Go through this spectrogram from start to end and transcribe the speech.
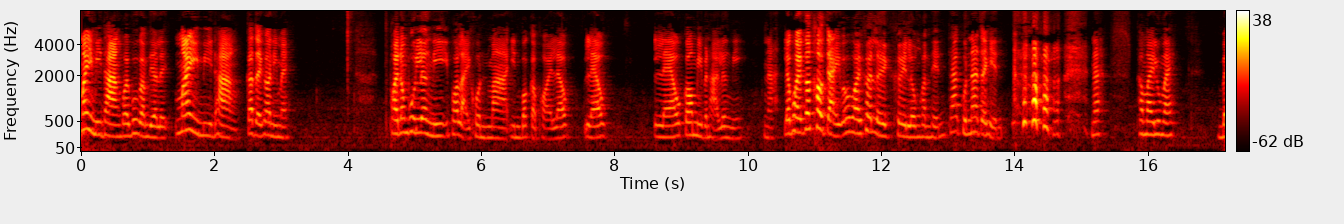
ไม่มีทางพลอยพูดคำเดียวเลย ไม่มีทางเข้าใจข้อนี้ไหมพลอยต้องพูดเรื่องนี้ เพราะหลายคนมาอินบ็อกกับพลอยแล้วแล้วแล้วก็มีปัญหาเรื่องนี้นะแล้วพลอยก็เข้าใจว่าพลอยก็เลยเคยลงคอนเทนต์ถ้าคุณน่าจะเห็น นะทำไมรู้ไหมแบ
